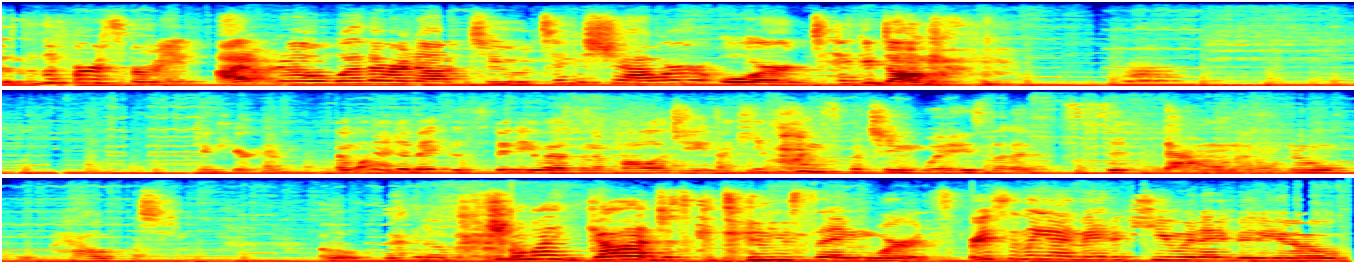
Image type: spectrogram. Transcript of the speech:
This is the first for me. I don't know whether or not to take a shower or take a dump. Do you hear him? I wanted to make this video as an apology. I keep on switching ways that I sit down. I don't know how to... Oh, back it up. oh my god, just continue saying words. Recently I made a Q&A video.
